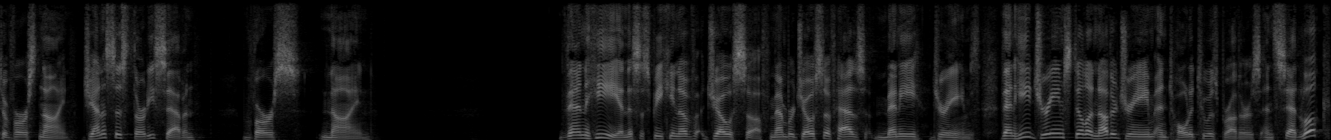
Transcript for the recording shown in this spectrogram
to verse 9? Genesis 37, verse 9. Then he, and this is speaking of Joseph. Remember, Joseph has many dreams. Then he dreamed still another dream and told it to his brothers and said, Look,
